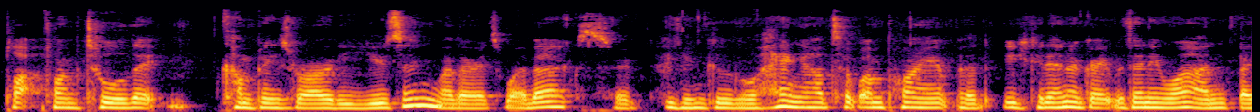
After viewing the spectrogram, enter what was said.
platform tool that companies were already using, whether it's WebEx or even Google Hangouts at one point, but you could integrate with anyone by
